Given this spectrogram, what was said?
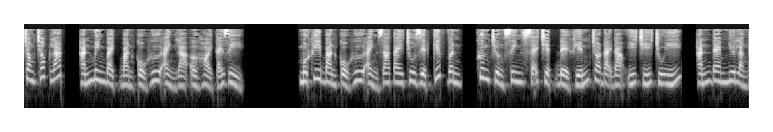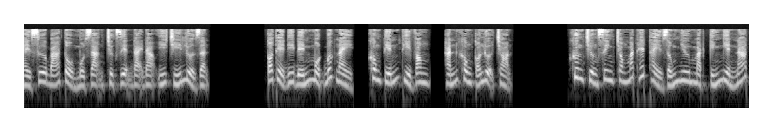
trong chốc lát, hắn minh bạch bàn cổ hư ảnh là ở hỏi cái gì. Một khi bàn cổ hư ảnh ra tay chu diệt kiếp vân, khương trường sinh sẽ triệt để khiến cho đại đạo ý chí chú ý. Hắn đem như là ngày xưa bá tổ một dạng trực diện đại đạo ý chí lửa giận. Có thể đi đến một bước này, không tiến thì vong, hắn không có lựa chọn. Khương trường sinh trong mắt hết thảy giống như mặt kính nghiền nát,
